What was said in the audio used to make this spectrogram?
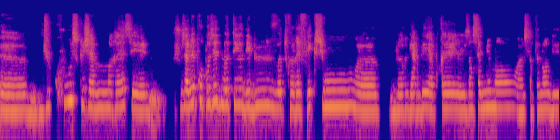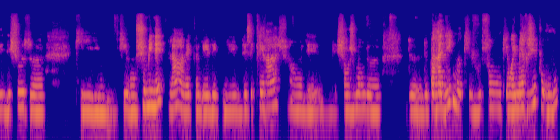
Euh, du coup, ce que j'aimerais, c'est, je vous avais proposé de noter au début votre réflexion, euh, de regarder après les enseignements, euh, certainement des, choses qui, qui, ont cheminé là avec des, éclairages, hein, des, changements de, de, paradigme qui vous sont, qui ont émergé pour vous.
